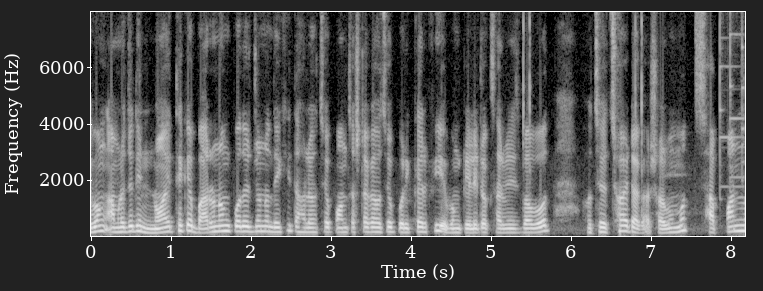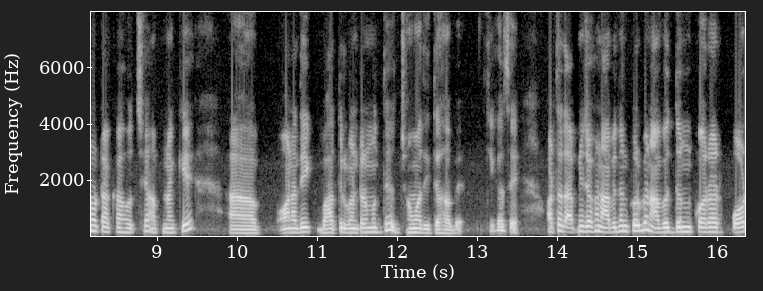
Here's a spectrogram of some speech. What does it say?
এবং আমরা যদি নয় থেকে বারো নং পদের জন্য দেখি, তাহলে হচ্ছে পঞ্চাশ টাকা হচ্ছে পরীক্ষার ফি এবং টেলিটক সার্ভিস বাবদ হচ্ছে ছয় টাকা। সর্বমোট ছাপ্পান্ন টাকা হচ্ছে আপনাকে অনাধিক বাহাত্তর ঘণ্টার মধ্যে জমা দিতে হবে। ঠিক আছে? অর্থাৎ আপনি যখন আবেদন করবেন, আবেদন করার পর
